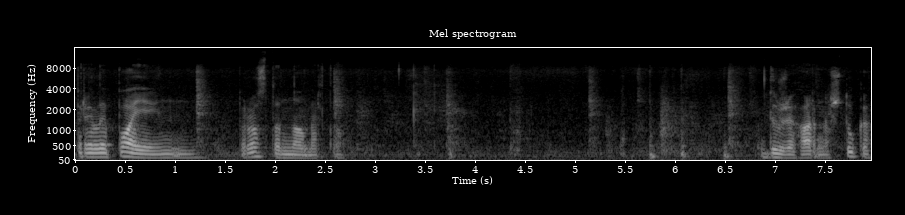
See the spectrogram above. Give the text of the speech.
прилипає він просто намертво. Дуже гарна штука.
